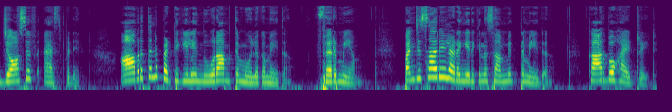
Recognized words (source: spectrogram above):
ജോസഫ് ആസ്പിഡിൻ ആവർത്തന പട്ടികയിലെ നൂറാമത്തെ മൂലകം ഏത്? ഫെർമിയം. പഞ്ചസാരയിൽ അടങ്ങിയിരിക്കുന്ന സംയുക്തം ഏത്? കാർബോഹൈഡ്രേറ്റ്.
